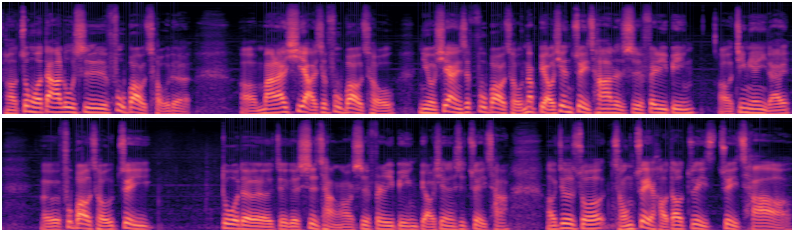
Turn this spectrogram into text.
好，中国大陆是负报酬的，哦，马来西亚是负报酬，纽西兰是负报酬，那表现最差的是菲律宾，哦，今年以来，呃，负报酬最多的这个市场哦是菲律宾，表现的是最差，好，就是说从最好到最最差啊，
